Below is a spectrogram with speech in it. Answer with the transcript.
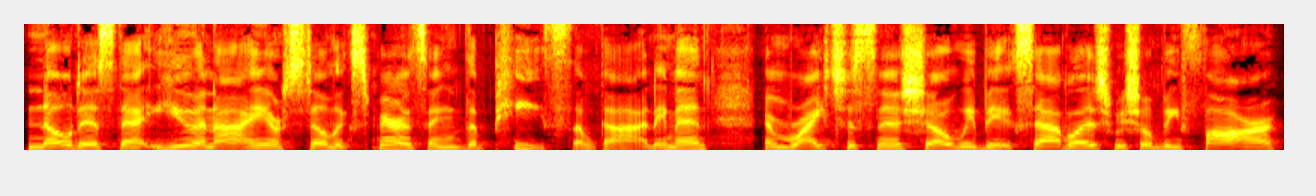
notice that you and I are still experiencing the peace of God. Amen. And righteousness shall we be established. We shall be far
